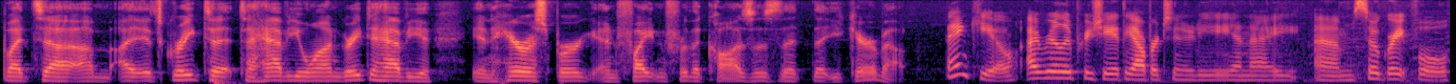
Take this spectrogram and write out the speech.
but uh, um, it's great to, to have you on. Great to have you in Harrisburg and fighting for the causes that, that you care about. Thank you. I really appreciate the opportunity, and I am so grateful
